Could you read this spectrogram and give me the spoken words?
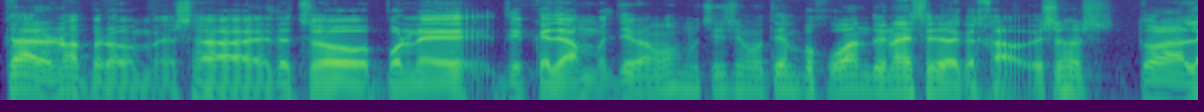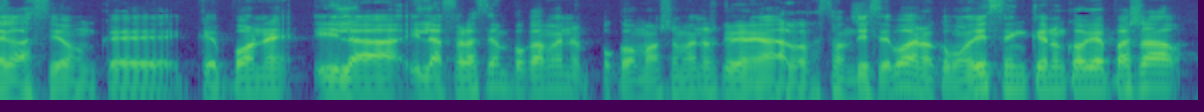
Claro, no, pero o sea, de hecho pone que llevamos, llevamos muchísimo tiempo jugando y nadie se haya quejado. Eso es toda la alegación que, que pone y la, y la federación poco, menos, poco más o menos que viene a la razón. Dice, bueno, como dicen que nunca había pasado,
